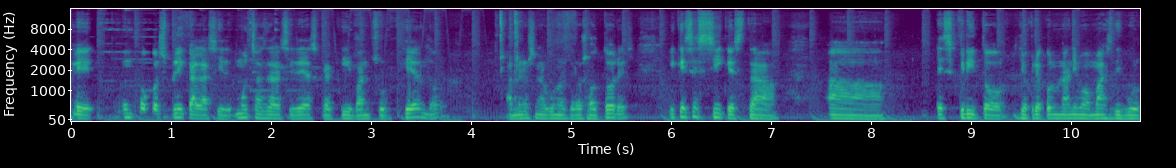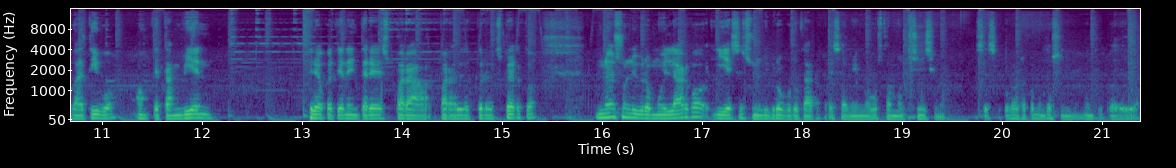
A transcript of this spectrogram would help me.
que un poco explica muchas de las ideas que aquí van surgiendo, al menos en algunos de los autores, y que ese sí que está ah, escrito, yo creo, con un ánimo más divulgativo, aunque también creo que tiene interés para el lector experto. No es un libro muy largo y ese es un libro brutal. Ese a mí me gusta muchísimo. Ese sí que lo recomiendo sin ningún tipo de duda.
